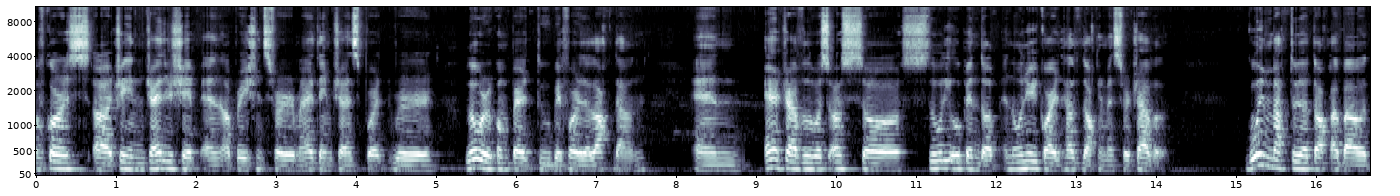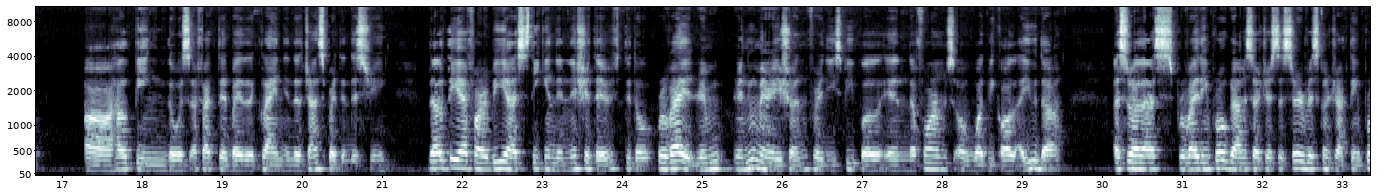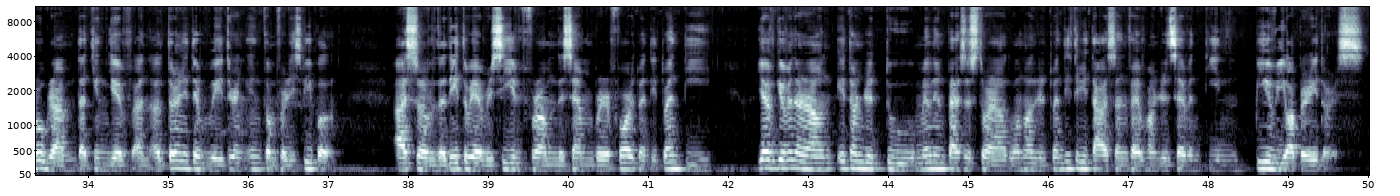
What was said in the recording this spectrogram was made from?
Of course, uh, train ridership and operations for maritime transport were lower compared to before the lockdown, and air travel was also slowly opened up and only required health documents for travel. Going back to the talk about uh, helping those affected by the decline in the transport industry, the LTFRB has taken the initiative to, to provide remuneration for these people in the forms of what we call ayuda, as well as providing programs such as the service contracting program that can give an alternative way to earn income for these people. As of the data we have received from December 4, 2020, you have given around 802 million pesos to around 123,517 PUV operators.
